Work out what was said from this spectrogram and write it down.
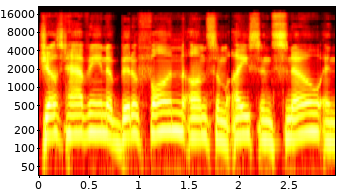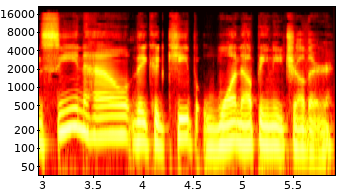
Just having a bit of fun on some ice and snow and seeing how they could keep one upping each other.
